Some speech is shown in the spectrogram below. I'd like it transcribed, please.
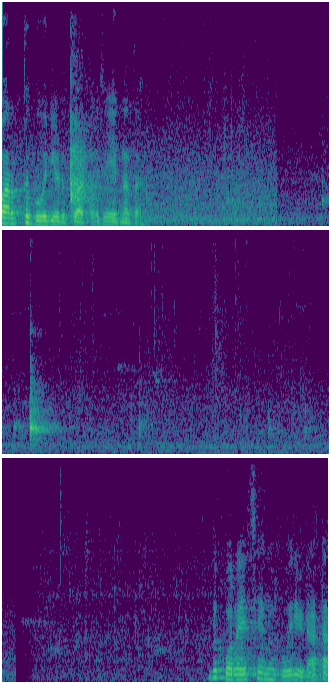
വറുത്ത് കോരി എടുക്കുക കേട്ടോ ചെയ്യുന്നത്. ഇത് കുറേശ്ശെ അങ്ങ് കോരിയിടാം കേട്ടോ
